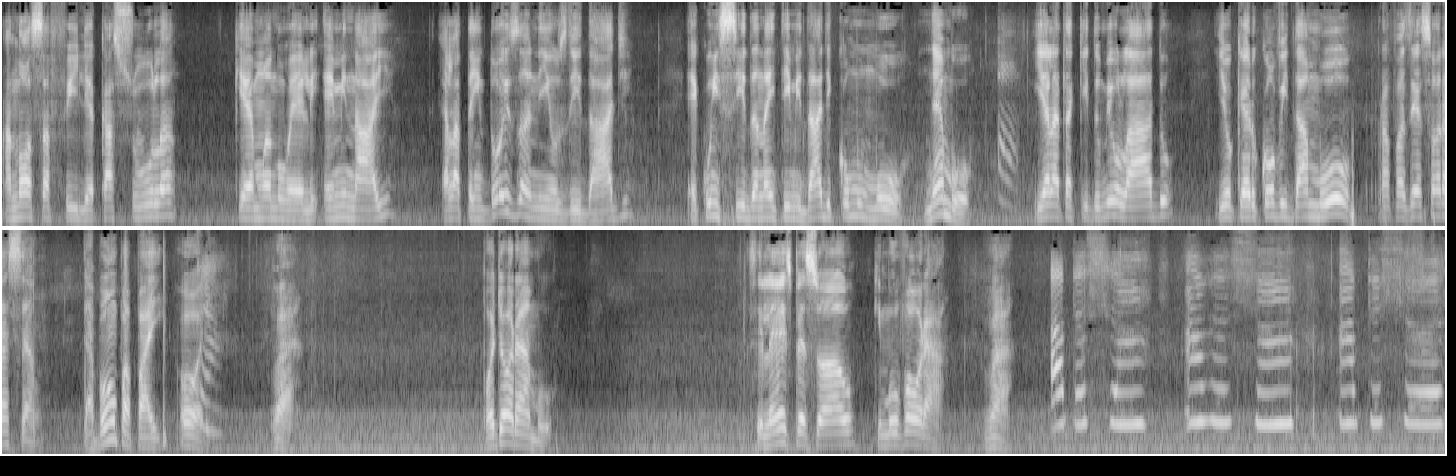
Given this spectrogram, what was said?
a nossa filha caçula, que é Manuele Eminai. Ela tem dois aninhos de idade, é conhecida na intimidade como Mo, né Mo? É. E ela está aqui do meu lado e eu quero convidar Mo para fazer essa oração. Tá bom, papai? Ore. Tá. Vá. Pode orar, Mo. Silêncio, pessoal, que Mo vai orar. Vá. A pessoa a pessoa, a pessoa,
